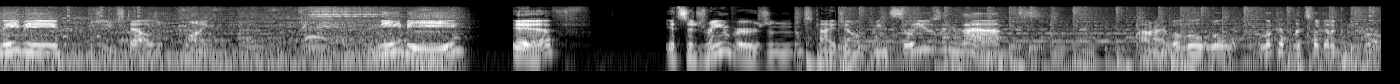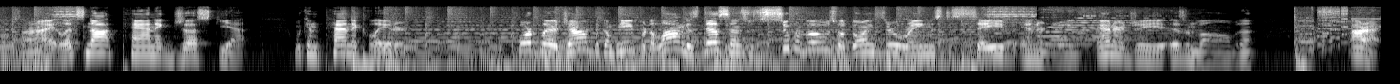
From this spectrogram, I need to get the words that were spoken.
Maybe... We should use tails if flying. Maybe if it's a dream version of sky jumping, still using that. All right, well, we'll, we'll look at, let's look at the controls, all right? Let's not panic just yet. We can panic later. Four-player jump to compete for the longest distance with a super boost while going through rings to save energy. Energy is involved. Alright,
